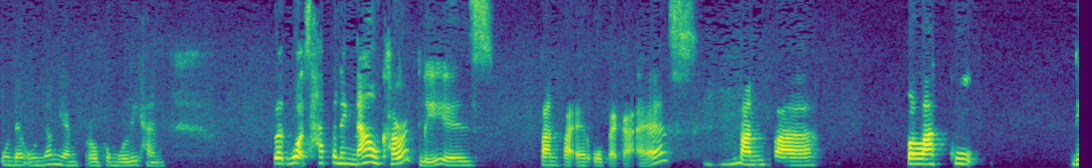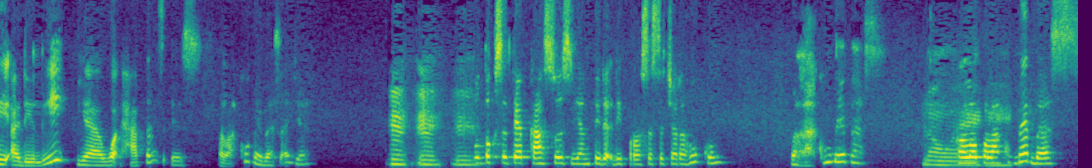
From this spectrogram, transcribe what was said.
undang-undang yang pro pemulihan. But what's happening now currently is tanpa RUU PKS, mm-hmm. tanpa pelaku diadili, ya what happens is pelaku bebas aja. Mm, mm, mm. Untuk setiap kasus yang tidak diproses secara hukum, pelaku bebas. No Kalau pelaku bebas,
